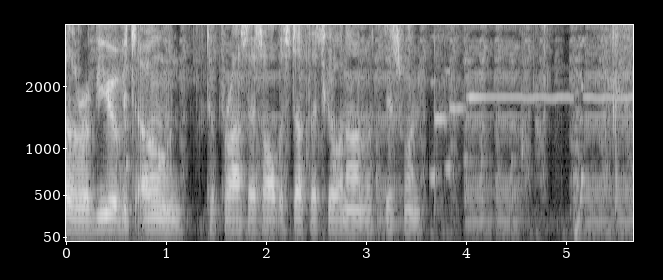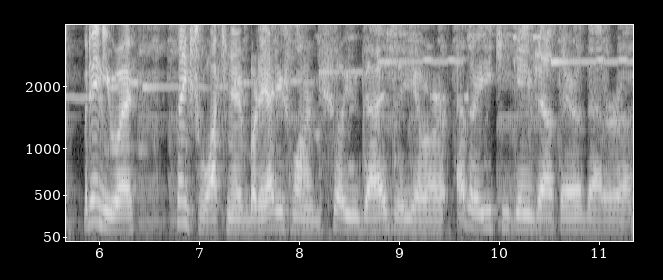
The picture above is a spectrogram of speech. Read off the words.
a review of its own to process all the stuff that's going on with this one. But anyway, thanks for watching, everybody. I just wanted to show you guys that there are other ET games out there that are uh,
